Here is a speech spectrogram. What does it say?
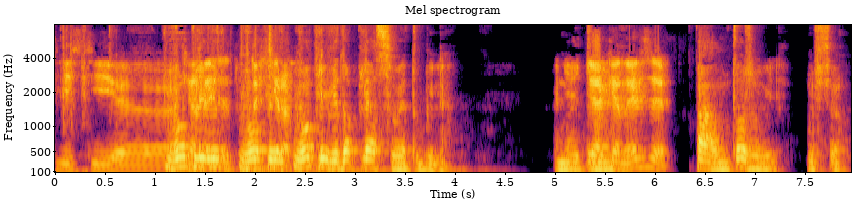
есть и э, вопли, вопли, вопли Видоплясова это были. Они и Окен Эльзе. А, он тоже. Ну все.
